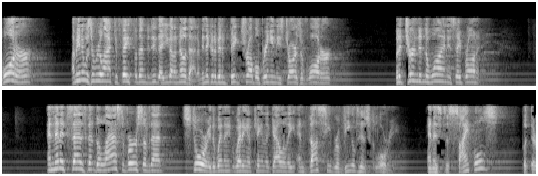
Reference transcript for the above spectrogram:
water, I mean, it was a real act of faith for them to do that. You got to know that. I mean, they could have been in big trouble bringing these jars of water, but it turned into wine as they brought it. And then it says that the last verse of that story, the wedding of Cana of Galilee, and thus he revealed his glory. And his disciples put their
